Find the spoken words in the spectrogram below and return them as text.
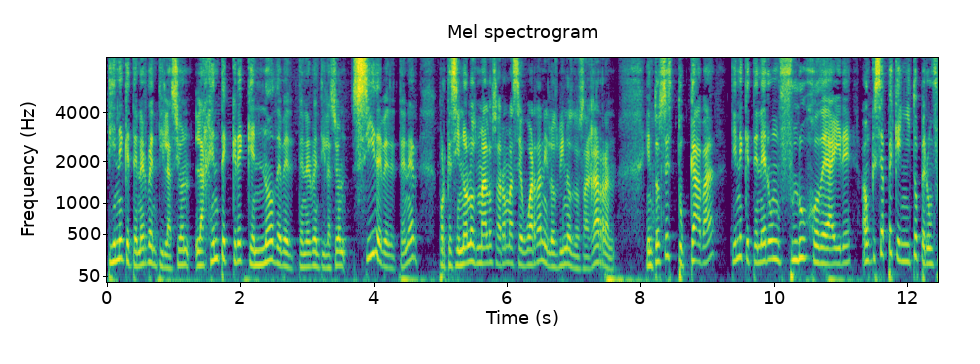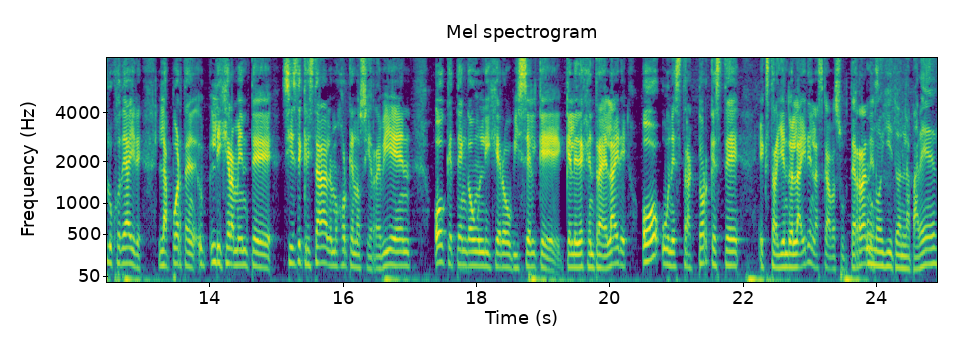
tiene que tener ventilación. La gente cree que no debe de tener ventilación, sí debe de tener, porque si no los malos aromas se guardan y los vinos los agarran. Entonces tu cava tiene que tener un flujo de aire, aunque sea pequeñito, pero un flujo de aire. La puerta eh, ligeramente, si es de cristal, a lo mejor que no cierre bien, o que tenga un ligero bisel que, que le deje entrar el aire, o un extractor que esté extrayendo el aire en las cavas subterráneas. Un hoyito en la pared.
